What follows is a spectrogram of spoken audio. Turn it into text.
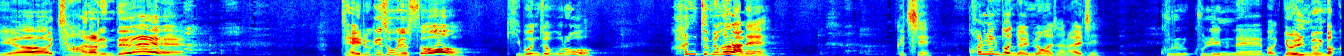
이야 잘하는데 대륙에서 오셨어. 기본적으로 한두 명은 안 해. 그치? 컬링도 한 10명 하잖아, 알지? 굴, 굴리는 애, 막 10명이 막.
